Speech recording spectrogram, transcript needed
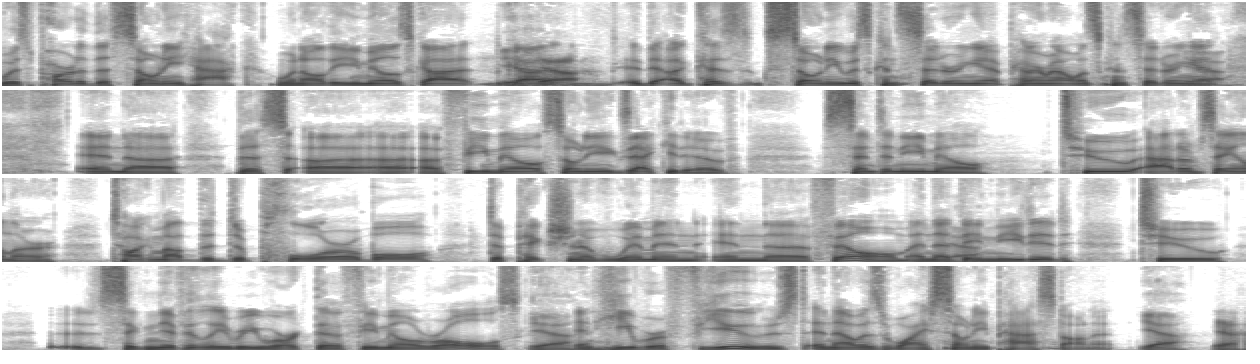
was part of the Sony hack when all the emails got got because Sony was considering it, Paramount was considering Yeah. it, and uh, this uh, a a female Sony executive sent an email to Adam Sandler talking about the deplorable depiction of women in the film and that Yeah. they needed to significantly reworked the female roles Yeah. and he refused and that was why Sony passed on it yeah, Yeah.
